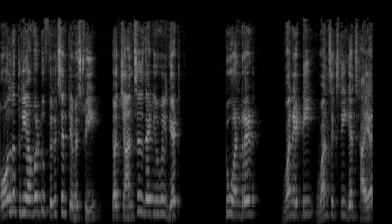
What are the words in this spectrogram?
all the three hour to physics and chemistry your chances that you will get 200 180, 160 gets higher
